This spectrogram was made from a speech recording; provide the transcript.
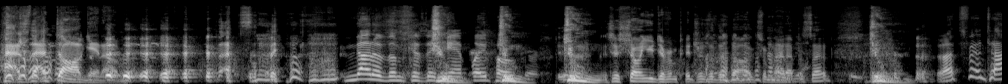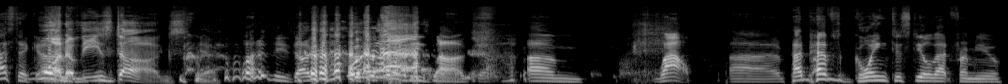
has that dog in him? That's None of them because they can't play poker. Doom. It's just showing you different pictures of the dogs from that episode. Doom. That's fantastic. One Um, of these dogs. Yeah. one of these dogs. One of these dogs. Um, wow. Uh, Pat Bev's going to steal that from you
